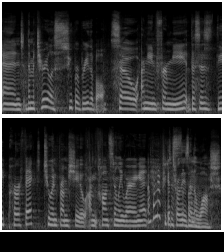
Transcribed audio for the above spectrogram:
and the material is super breathable. So, I mean, for me, this is the perfect to and from shoe. I'm constantly wearing it. I wonder if you could throw these in the wash.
